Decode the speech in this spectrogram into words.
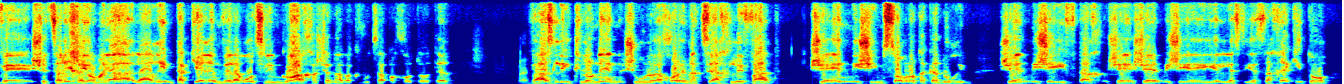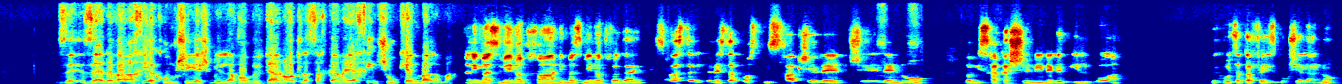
ושצריך היום היה להרים את הקרן ולרוץ לנגוח השנה בקבוצה פחות או יותר, ואז להתלונן שהוא לא יכול לנצח לבד, שאין מי שימסור לו את הכדורים, שאין מי שיפתח, ש- שאין מי שישחק איתו, זה, זה הדבר הכי עקום שיש, לבוא בטענות לשחקן היחיד שהוא כן ברמה. אני מזמין אותך, אני מזמין אותך, גם אם פספסת, להיכנס לפוסט משחק שהעלינו במשחק השני נגד גלבוע, בקבוצת הפייסבוק שלנו,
